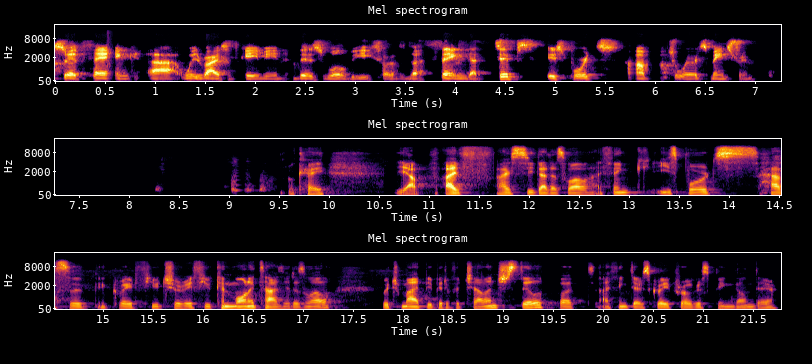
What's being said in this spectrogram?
So I think uh, with rise of gaming, this will be sort of the thing that tips esports up towards mainstream. Okay. Yeah, I I see that as well. I think esports has a, a, great future if you can monetize it as well, which might be a bit of a challenge still, but I think there's great progress being done there.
